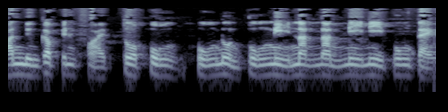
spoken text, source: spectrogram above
อันหนึ่งก็เป็นฝ่ายตัวปรุงปรุงนุ่นปรุงนี่นั่นนั่นนี่นี่ปรุงแต่ง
